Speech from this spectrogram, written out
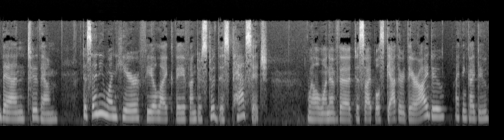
then to them, Does anyone here feel like they've understood this passage? Well, one of the disciples gathered there, I do, I think I do.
